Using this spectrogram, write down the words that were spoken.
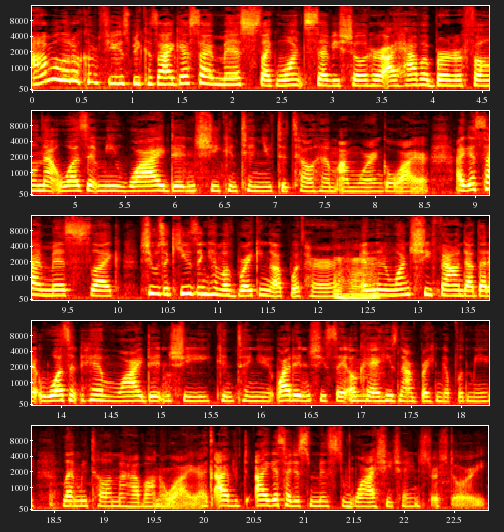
I'm a little confused because I guess I missed like once Sevvy showed her I have a burner phone that wasn't me. Why didn't she continue to tell him I'm wearing a wire? I guess I missed like she was accusing him of breaking up with her, mm-hmm. and then once she found out that it wasn't him, why didn't she continue? Why didn't she say, okay, mm. he's not breaking up with me. Let me tell him I have on a wire. Like I, I guess I just missed why she changed her story.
